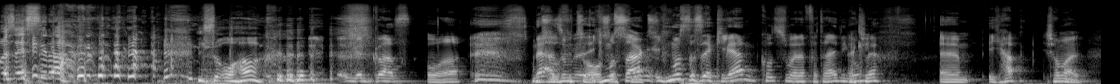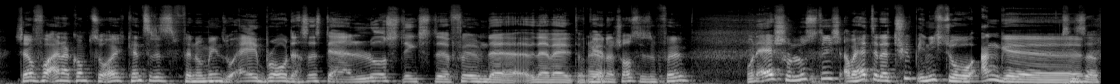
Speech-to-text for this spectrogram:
Was esst ihr da? Ich so, oha. Wird krass. Oha. So also ich muss sagen, ich muss das erklären, kurz zu meiner Verteidigung. Erklär. Ähm, ich hab, schau mal, stell dir vor, einer kommt zu euch, kennst du das Phänomen so, ey Bro, das ist der lustigste Film der, der Welt, okay? Ja. Und dann schaust du diesen Film und er ist schon lustig, aber hätte der Typ ihn nicht so ange Teasert.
